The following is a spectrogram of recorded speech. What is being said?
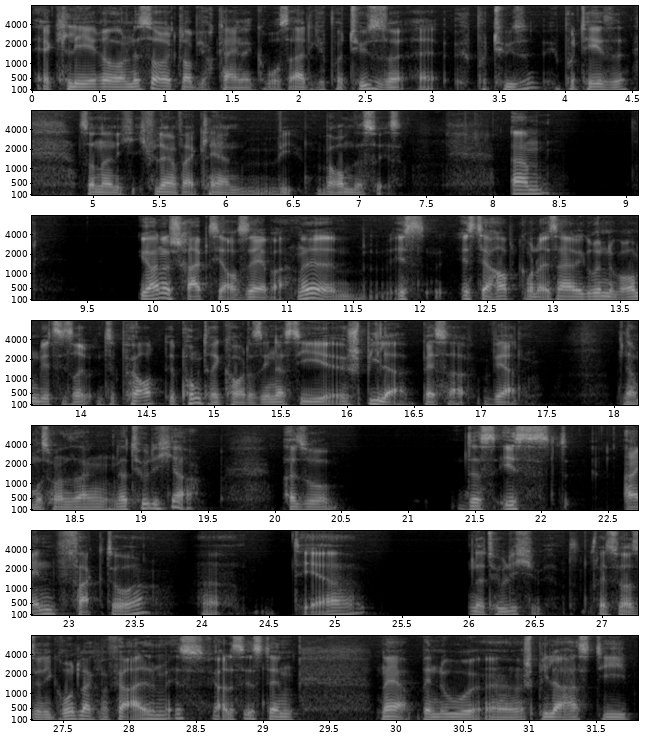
erkläre. Und das ist auch, glaube ich, auch keine großartige Hypothese, äh, Hypothese, Hypothese sondern ich, ich will einfach erklären, wie, warum das so ist. Ähm, Johannes schreibt es ja auch selber. Ne? Ist, ist der Hauptgrund, ist einer der Gründe, warum wir jetzt diese, diese Punktrekorde sehen, dass die Spieler besser werden. Da muss man sagen, natürlich ja. Also, das ist ein Faktor, äh, der natürlich, weißt du, also die Grundlage für allem ist, für alles ist, denn, naja, wenn du äh, Spieler hast, die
